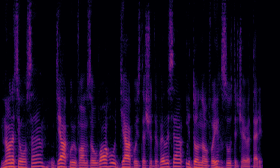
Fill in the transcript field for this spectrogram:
ну а на цьому все. Дякую вам за увагу, дякую за те, що дивилися, і до нових зустрічей в етері.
